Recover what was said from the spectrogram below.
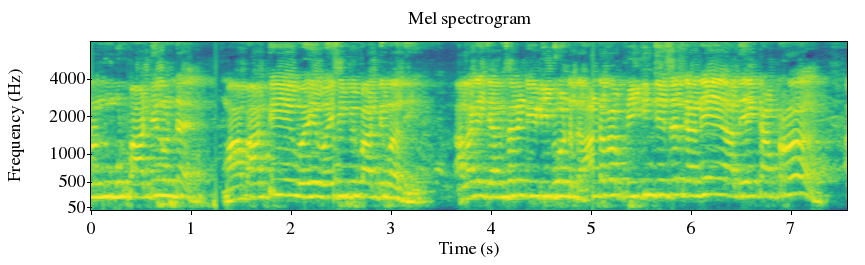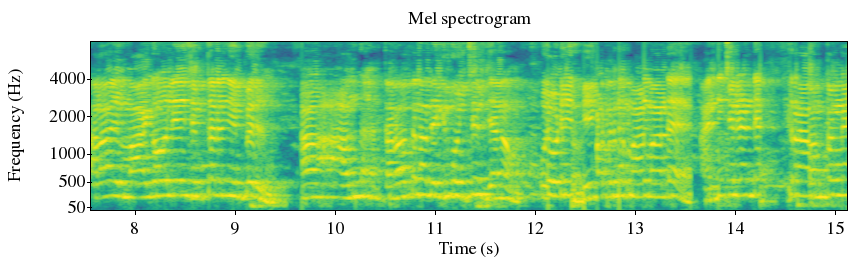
రెండు మూడు పార్టీలు ఉంటాయి. మా పార్టీ వై వైసీపీ పార్టీ మాది. అలాగే జనసేన టీడీపీ ఉండదు అందరూ పీకింగ్ చేశారు కానీ అదే కట్టరు అలా మాగోలు ఏం చెప్తారని చెప్పారు. తర్వాత నా దగ్గరికి వచ్చారు జనం. మాట. మాట అందించారంటే సొంతంగా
